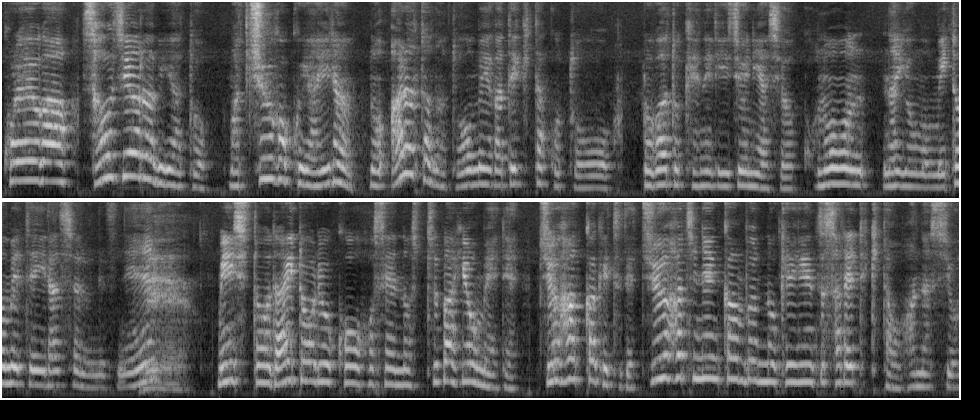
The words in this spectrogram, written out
これがサウジアラビアと、まあ、中国やイランの新たな同盟ができたことを、ロバート・ケネディ・ジュニア氏はこの内容も認めていらっしゃるんですね。ねえ民主党大統領候補選の出馬表明で18ヶ月で18年間分の検閲されてきたお話を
